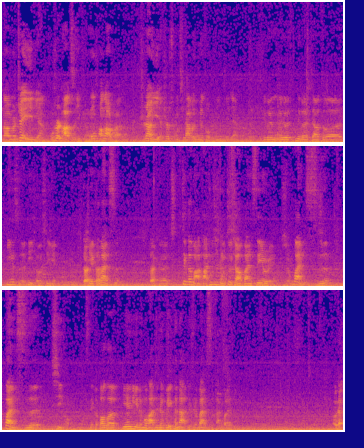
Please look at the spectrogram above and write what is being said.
那么这一点不是他自己凭空创造出来的，实际上也是从其他文学作品里借鉴的。这个那个那个叫做《濒死的地球》系列，杰克万斯。对，呃，这个马法术系统就叫 One Theory，是万斯万斯系统。那个包括 D N D 的魔法之神维克纳就是万斯反过来读。OK，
